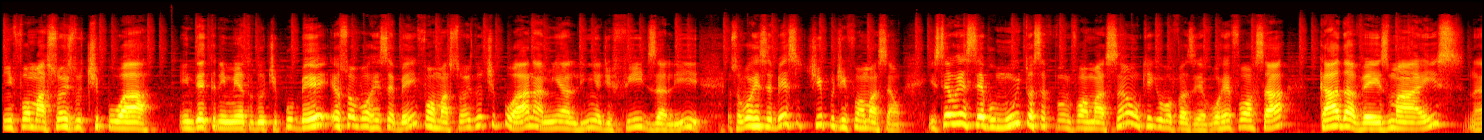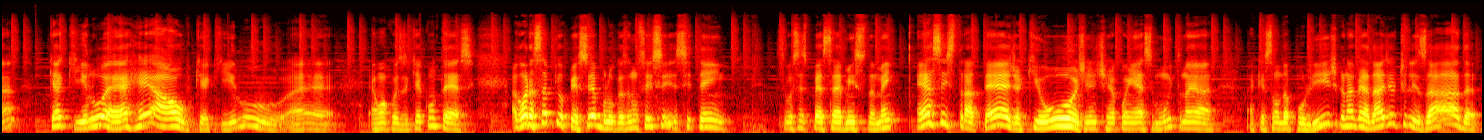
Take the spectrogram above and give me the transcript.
informações do tipo A em detrimento do tipo B, eu só vou receber informações do tipo A na minha linha de feeds ali, eu só vou receber esse tipo de informação. E se eu recebo muito essa informação, o que, que eu vou fazer? Eu vou reforçar cada vez mais né, que aquilo é real, que aquilo é, é uma coisa que acontece. Agora, sabe o que eu percebo, Lucas? Eu não sei se, se tem. Se vocês percebem isso também, essa estratégia que hoje a gente reconhece muito na, na questão da política, na verdade é utilizada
